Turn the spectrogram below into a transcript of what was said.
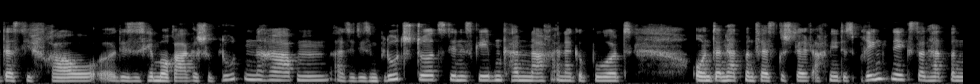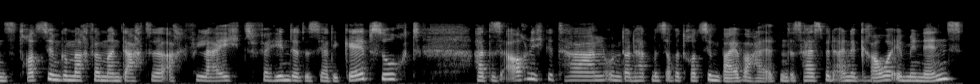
dass die Frau äh, dieses hämorrhagische Bluten haben, also diesen Blutsturz, den es geben kann nach einer Geburt. Und dann hat man festgestellt, ach nee, das bringt nichts. Dann hat man es trotzdem gemacht, weil man dachte, ach, vielleicht verhindert es ja die Gelbsucht hat es auch nicht getan und dann hat man es aber trotzdem beibehalten. Das heißt, wenn eine graue Eminenz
